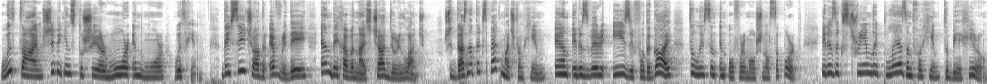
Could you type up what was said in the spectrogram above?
With time, she begins to share more and more with him. They see each other every day and they have a nice chat during lunch. She does not expect much from him, and it is very easy for the guy to listen and offer emotional support. It is extremely pleasant for him to be a hero.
